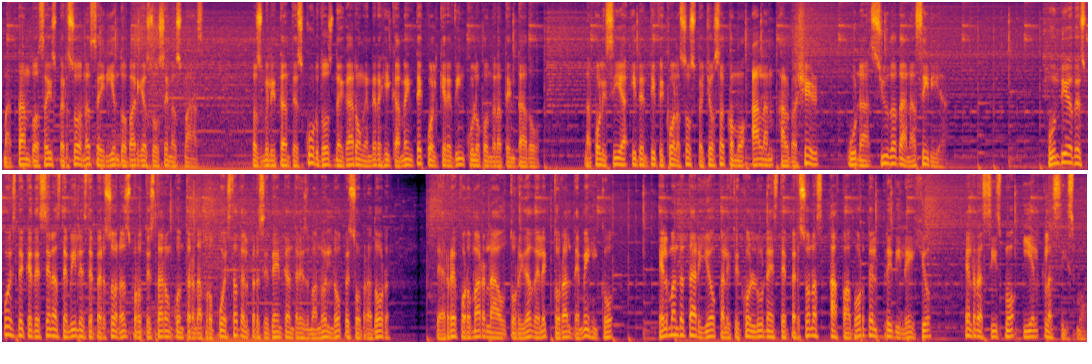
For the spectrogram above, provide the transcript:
matando a seis personas e hiriendo varias docenas más. Los militantes kurdos negaron enérgicamente cualquier vínculo con el atentado. La policía identificó a la sospechosa como Alan al-Bashir, una ciudadana siria. Un día después de que decenas de miles de personas protestaron contra la propuesta del presidente Andrés Manuel López Obrador de reformar la autoridad electoral de México, el mandatario calificó el lunes de personas a favor del privilegio, el racismo y el clasismo.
